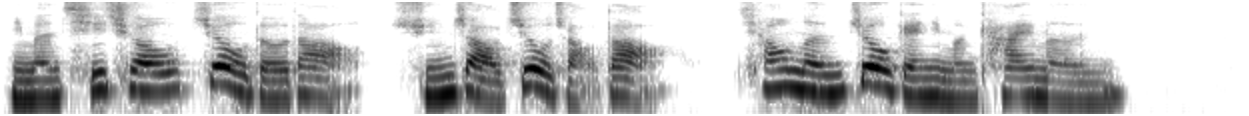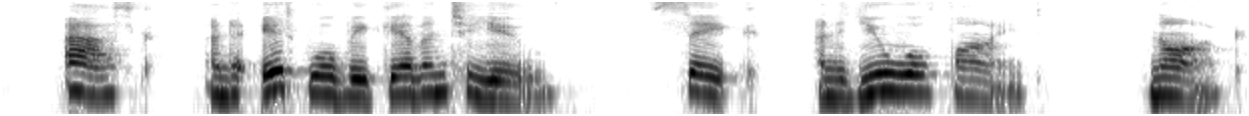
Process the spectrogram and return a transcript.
你们祈求就得到，寻找就找到，敲门就给你们开门。Ask and it will be given to you. Seek and you will find. Knock,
